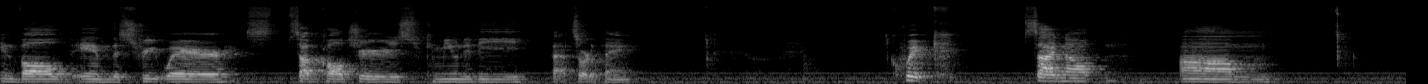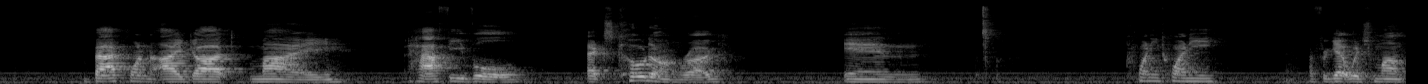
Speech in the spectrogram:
involved in the streetwear subcultures, community, that sort of thing. Quick side note, um, back when I got my half evil ex codone rug in 2020, I forget which month,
